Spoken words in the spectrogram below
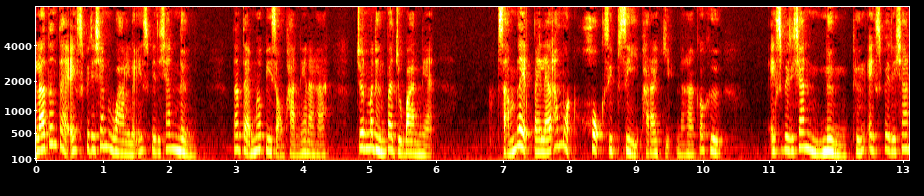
แล้วตั้งแต่ Expedition 1 หรือ Expedition 1 ตั้งแต่เมื่อปี 2000 เนี่ยนะคะ จนมาถึงปัจจุบันเนี่ยสำเร็จไปแล้วทั้งหมด 64 ภารกิจนะคะ ก็คือ Expedition 1 ถึง Expedition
